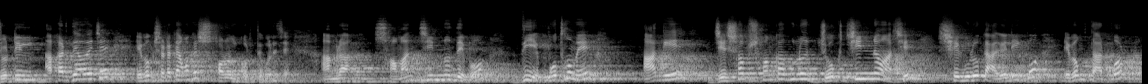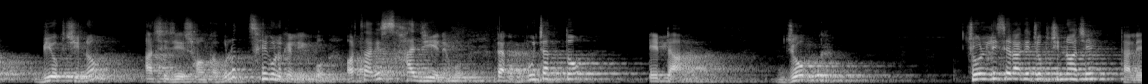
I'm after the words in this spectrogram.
জটিল আকার দেওয়া হয়েছে এবং সেটাকে আমাকে সরল করতে বলেছে। আমরা সমান চিহ্ন দেব দিয়ে প্রথমে আগে যেসব সংখ্যাগুলো যোগ চিহ্ন আছে সেগুলোকে আগে লিখব এবং তারপর বিয়োগ চিহ্ন আছে যে সংখ্যাগুলো, সেগুলোকে লিখব। অর্থাৎ আগে সাজিয়ে নেব। দেখো, পঁচাত্তর, এটা যোগ চল্লিশের আগে যোগ চিহ্ন আছে, তাহলে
